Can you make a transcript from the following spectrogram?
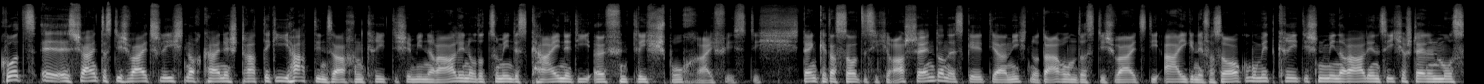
Kurz, äh, es scheint, dass die Schweiz schlicht noch keine Strategie hat in Sachen kritische Mineralien oder zumindest keine, die öffentlich spruchreif ist. Ich denke, das sollte sich rasch ändern. Es geht ja nicht nur darum, dass die Schweiz die eigene Versorgung mit kritischen Mineralien sicherstellen muss,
